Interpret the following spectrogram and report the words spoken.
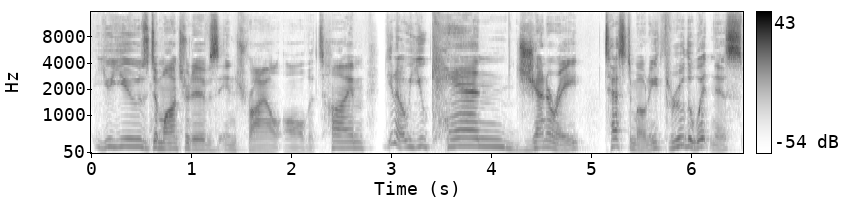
You use demonstratives in trial all the time. You know, you can generate testimony through the witness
